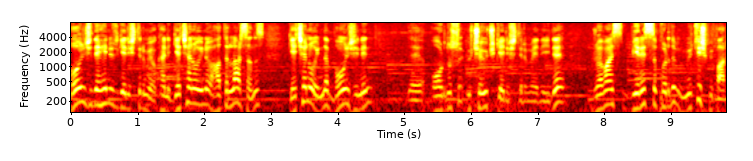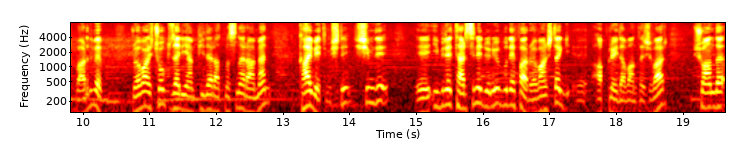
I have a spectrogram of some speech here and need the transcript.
Bungie de henüz geliştirme yok. Hani geçen oyunu hatırlarsanız geçen oyunda Bungie'nin e, ordusu 3'e 3 geliştirmeliydi. Revenge 1'e 0'dı. Müthiş bir fark vardı ve Revenge çok güzel EMP'ler atmasına rağmen kaybetmişti. Şimdi e, İbre tersine dönüyor. Bu defa Revanche'da e, upgrade avantajı var. Şu anda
